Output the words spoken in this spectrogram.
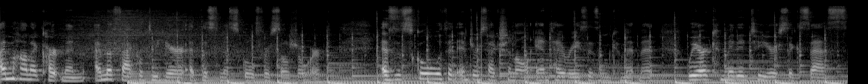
I'm Hannah Cartman. I'm a faculty here at the Smith School for Social Work. As a school with an intersectional anti-racism commitment, we are committed to your success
